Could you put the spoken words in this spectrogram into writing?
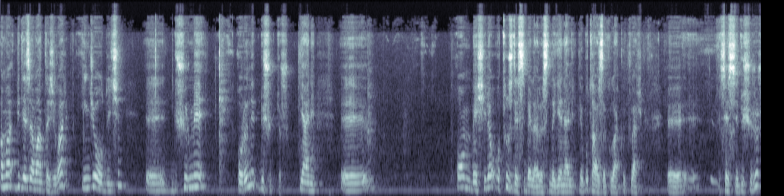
Ama bir dezavantajı var. İnce olduğu için e, düşürme oranı düşüktür. Yani e, 15 ile 30 desibel arasında genellikle bu tarzda kulaklıklar e, sesi düşürür.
